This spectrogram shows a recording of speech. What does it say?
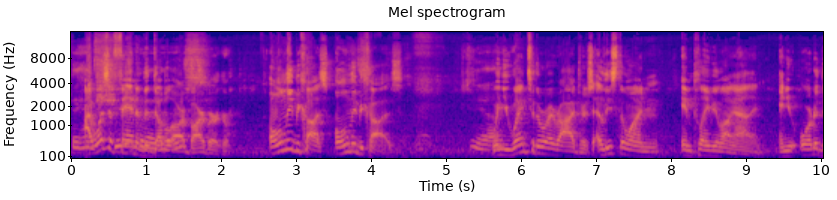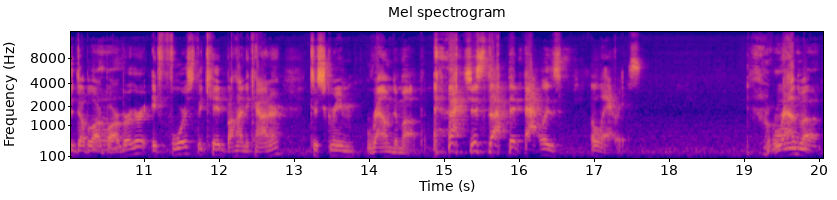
They have I was a fan of the double R bar burger. Only because, only because Yeah. when you went to the Roy Rogers, at least the one in Plainview, Long Island, and you ordered the double R Uh-huh. bar burger, it forced the kid behind the counter to scream "Round him up." I just thought that that was hilarious. Round, him up.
